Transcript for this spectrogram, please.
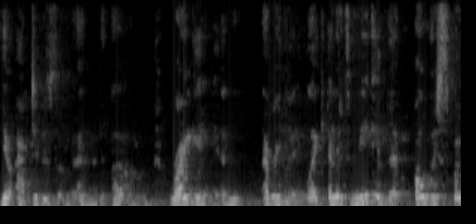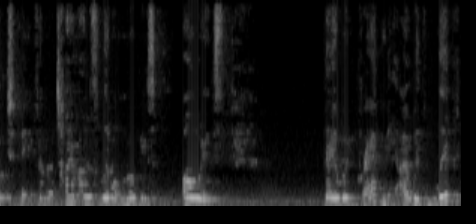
you know, activism and um, writing and everything. Like, and it's a medium that always spoke to me from the time I was little. Movies always they would grab me. I would live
